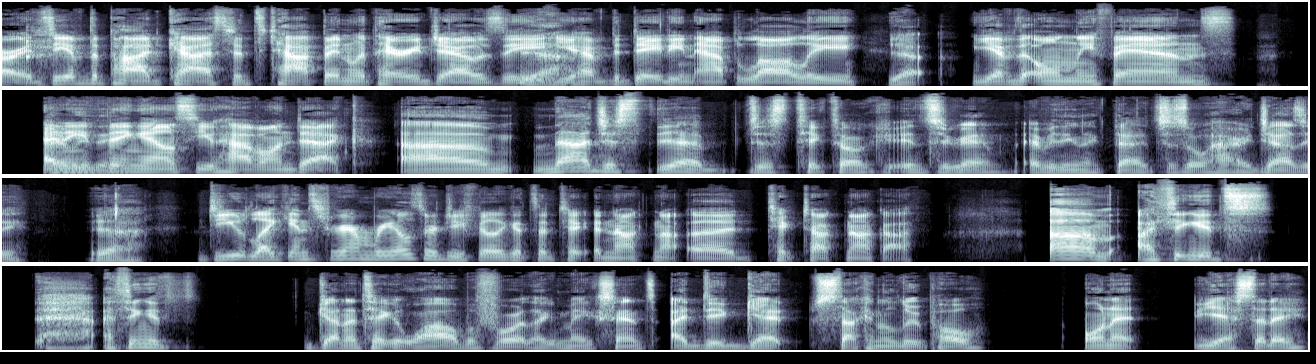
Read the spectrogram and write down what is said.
All right, so you have the podcast. It's Tap In with Harry Jowsey. Yeah. You have the dating app Lolly. Yeah. You have the OnlyFans. Everything. Anything else you have on deck? um, nah, just yeah, just TikTok, Instagram, everything like that. Just all Harry Jowsey. Yeah. Do you like Instagram Reels, or do you feel like it's a, tic- knock, knock, a TikTok knockoff? Um, I think it's, I think it's gonna take a while before it like makes sense. I did get stuck in a loophole on it yesterday,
